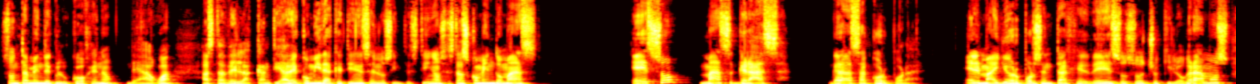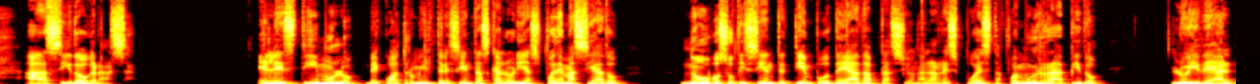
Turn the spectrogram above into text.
son también de glucógeno, de agua, hasta de la cantidad de comida que tienes en los intestinos. Estás comiendo más. Eso más grasa, grasa corporal. El mayor porcentaje de esos 8 kilogramos ha sido grasa. El estímulo de 4.300 calorías fue demasiado. No hubo suficiente tiempo de adaptación a la respuesta, fue muy rápido. Lo ideal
